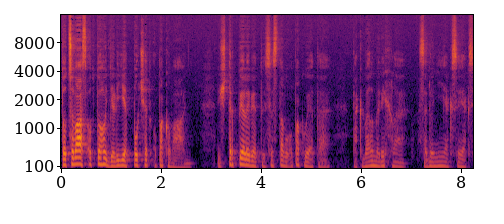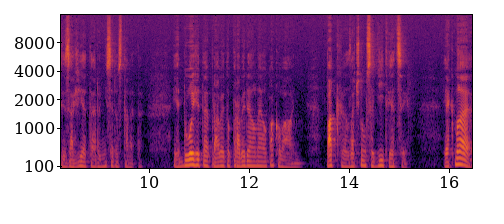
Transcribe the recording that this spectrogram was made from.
To, co vás od toho dělí, je počet opakování. Když trpělivě tu sestavu opakujete, tak velmi rychle se do ní jaksi, jaksi zažijete do ní se dostanete. Je důležité právě to pravidelné opakování. Pak začnou se dít věci. Jakmile eh,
